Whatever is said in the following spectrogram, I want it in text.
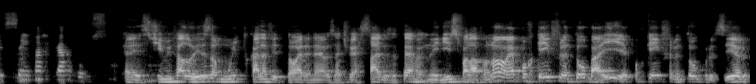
e, sem marcar gols. É, esse time valoriza muito cada vitória, né? Os adversários até no início falavam, não, é porque enfrentou o Bahia, é porque enfrentou o Cruzeiro,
